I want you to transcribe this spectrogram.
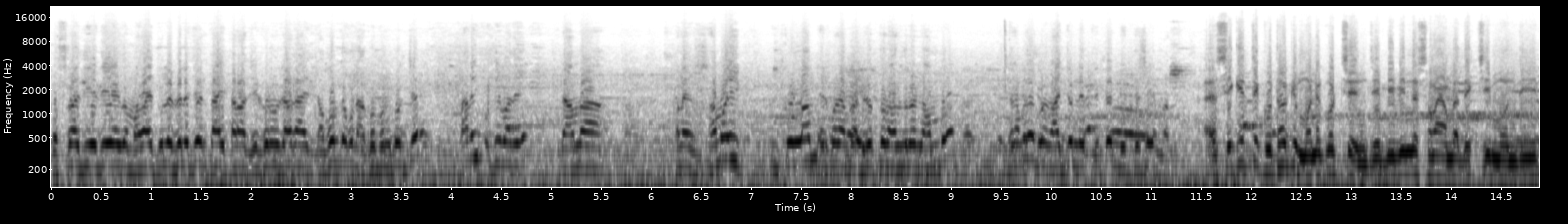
প্রশ্রয় দিয়ে দিয়ে মাথায় তুলে ফেলেছেন, তাই তারা যে কোনো জায়গায় যখন তখন আক্রমণ করছে, তারই প্রতিবাদে আমরা মানে সাময়িক ই করলাম এরপরে আমরা বৃহত্তর আন্দোলনে নামবো। আমাদের রাজ্য নেতৃত্বের নির্দেশেই আমরা। সেক্ষেত্রে কোথাও কি মনে করছেন যে বিভিন্ন সময় আমরা দেখছি মন্দির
